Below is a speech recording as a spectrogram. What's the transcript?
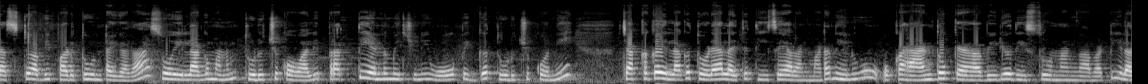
డస్ట్ అవి పడుతూ ఉంటాయి కదా సో ఇలాగ మనం తుడుచుకోవాలి. ప్రతి ఎండుమిర్చిని ఓపిక్గా తుడుచుకొని చక్కగా ఇలాగ తొడాలు అయితే తీసేయాలన్నమాట. నేను ఒక హ్యాండ్తో వీడియో తీస్తూ ఉన్నాను కాబట్టి ఇలా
